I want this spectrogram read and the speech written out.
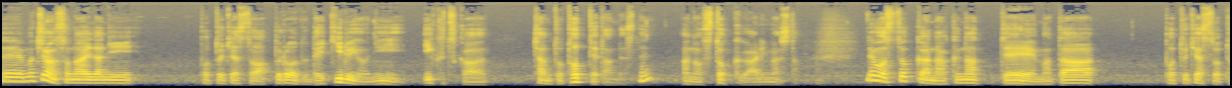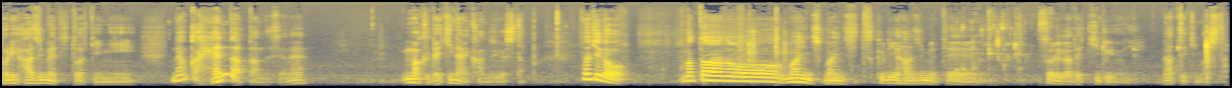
でもちろんその間にポッドキャストをアップロードできるようにいくつかちゃんと撮ってたんですね。あのストックがありました。でもストックがなくなってまたポッドキャストを撮り始めた時になんか変だったんですよね。うまくできない感じがした。だけどまたあの毎日毎日作り始めてそれができるようになってきました。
